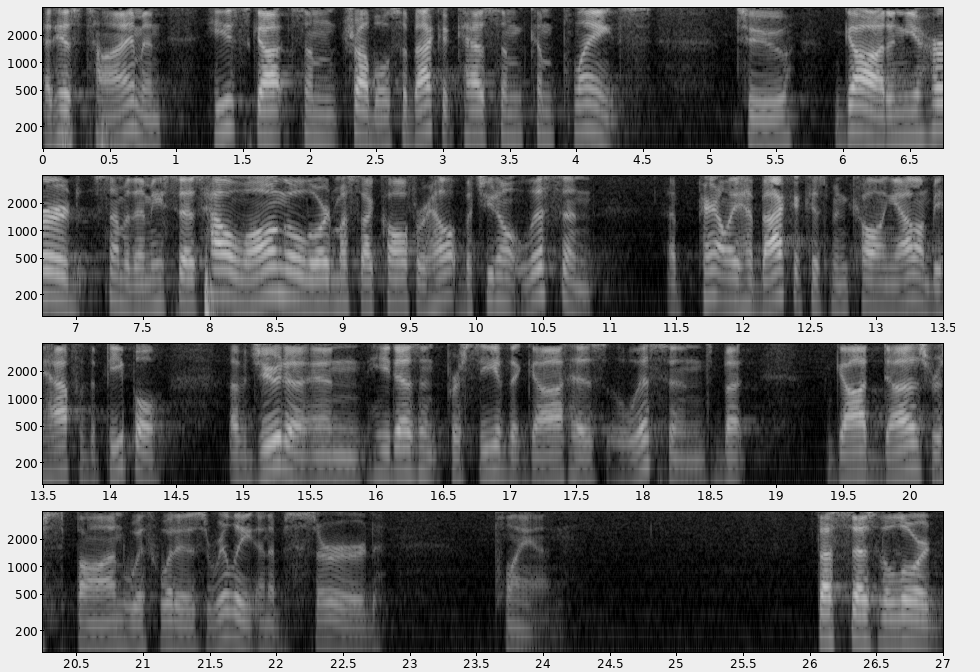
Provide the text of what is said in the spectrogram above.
at his time, and he's got some troubles. Habakkuk has some complaints to God, and you heard some of them. He says, How long, O Lord, must I call for help? But you don't listen. Apparently, Habakkuk has been calling out on behalf of the people of Judah, and he doesn't perceive that God has listened, but God does respond with what is really an absurd plan. Thus says the Lord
